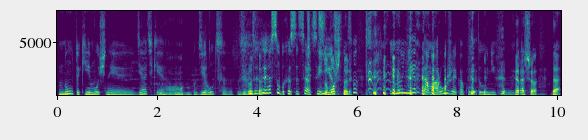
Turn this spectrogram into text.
Ну, такие мощные дядьки ну, дерутся. дерутся. Особых ассоциаций Сумо, нет. что ли? Ну, нет, там оружие какое-то у них. Э, Хорошо, да.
